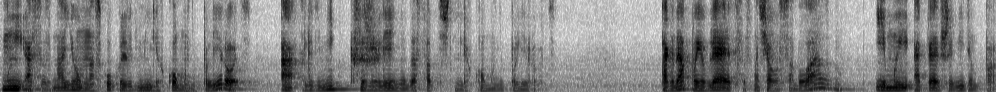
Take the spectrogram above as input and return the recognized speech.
мы осознаем, насколько людьми легко манипулировать, а людьми, к сожалению, достаточно легко манипулировать, тогда появляется сначала соблазн, и мы опять же видим по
